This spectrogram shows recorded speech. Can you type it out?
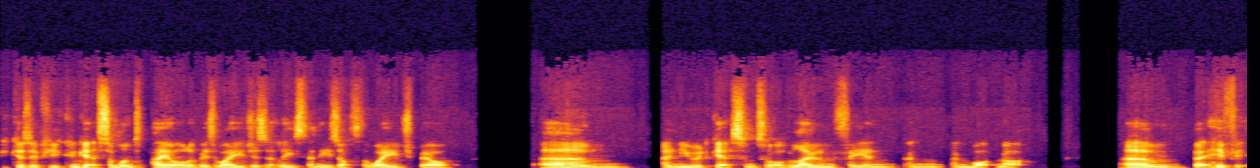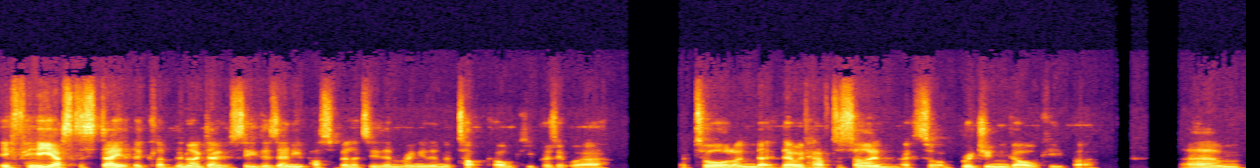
because if you can get someone to pay all of his wages, at least then he's off the wage bill, um, and you would get some sort of loan fee and and, and whatnot. Um, but if if he has to stay at the club, then I don't see there's any possibility of them bringing in a top goalkeeper, as it were, at all, and they would have to sign a sort of bridging goalkeeper um,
